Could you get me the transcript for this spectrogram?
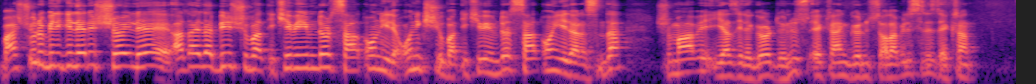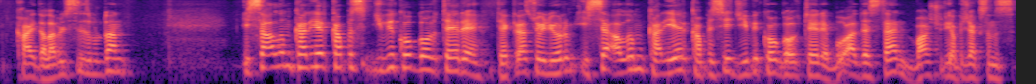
Başvuru bilgileri şöyle adaylar 1 Şubat 2024 saat 10 ile 12 Şubat 2024 saat 17 arasında şu mavi yazıyla gördüğünüz ekran görüntüsü alabilirsiniz. Ekran kaydı alabilirsiniz buradan. İse alım kariyer kapısı Civico Gov.tr. Tekrar söylüyorum. İse alım kariyer kapısı Civico Gov.tr. Bu adresten başvuru yapacaksınız.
